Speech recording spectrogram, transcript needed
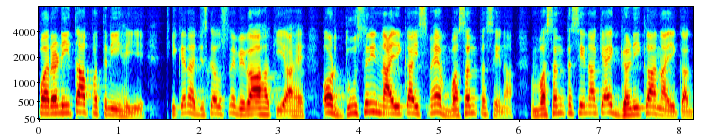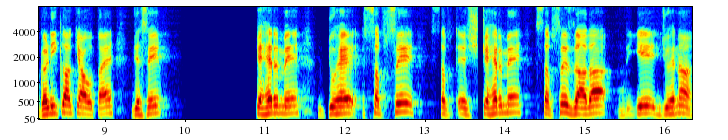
परिणीता पत्नी है ये ठीक है ना जिसका उसने विवाह किया है। और दूसरी नायिका इसमें है वसंत सेना। वसंत सेना क्या है? गणिका नायिका। गणिका क्या होता है? जैसे शहर में जो है सबसे सब शहर में सबसे ज़्यादा ये जो है ना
